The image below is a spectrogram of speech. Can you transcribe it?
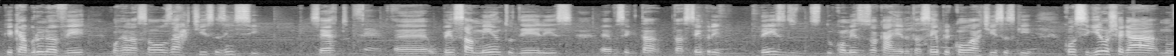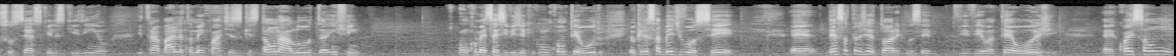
o que que a Bruna vê com relação aos artistas em si, certo? Certo. É, o pensamento deles, é, você que está tá sempre, desde o começo da sua carreira, está sempre com artistas que conseguiram chegar no sucesso que eles queriam e trabalha também com artistas que estão na luta, enfim. Vamos começar esse vídeo aqui com conteúdo. Eu queria saber de você, é, dessa trajetória que você viveu até hoje, é, quais são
